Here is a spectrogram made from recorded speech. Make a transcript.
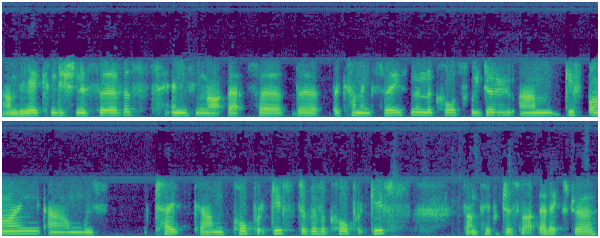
um, the air conditioner serviced, anything like that for the, the coming season. And of course, we do um, gift buying. Um, we take um, corporate gifts, deliver corporate gifts. Some people just like that extra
